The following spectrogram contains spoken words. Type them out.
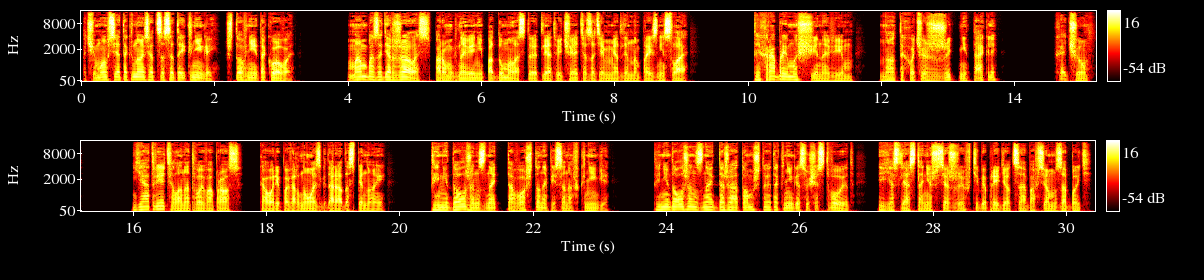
«Почему все так носятся с этой книгой? Что в ней такого?» Мамба задержалась, пару мгновений подумала, стоит ли отвечать, а затем медленно произнесла — «Ты храбрый мужчина, Вим, но ты хочешь жить, не так ли?» «Хочу». «Я ответила на твой вопрос», — Каори повернулась к Дорадо спиной. «Ты не должен знать того, что написано в книге. Ты не должен знать даже о том, что эта книга существует, и если останешься жив, тебе придется обо всем забыть».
